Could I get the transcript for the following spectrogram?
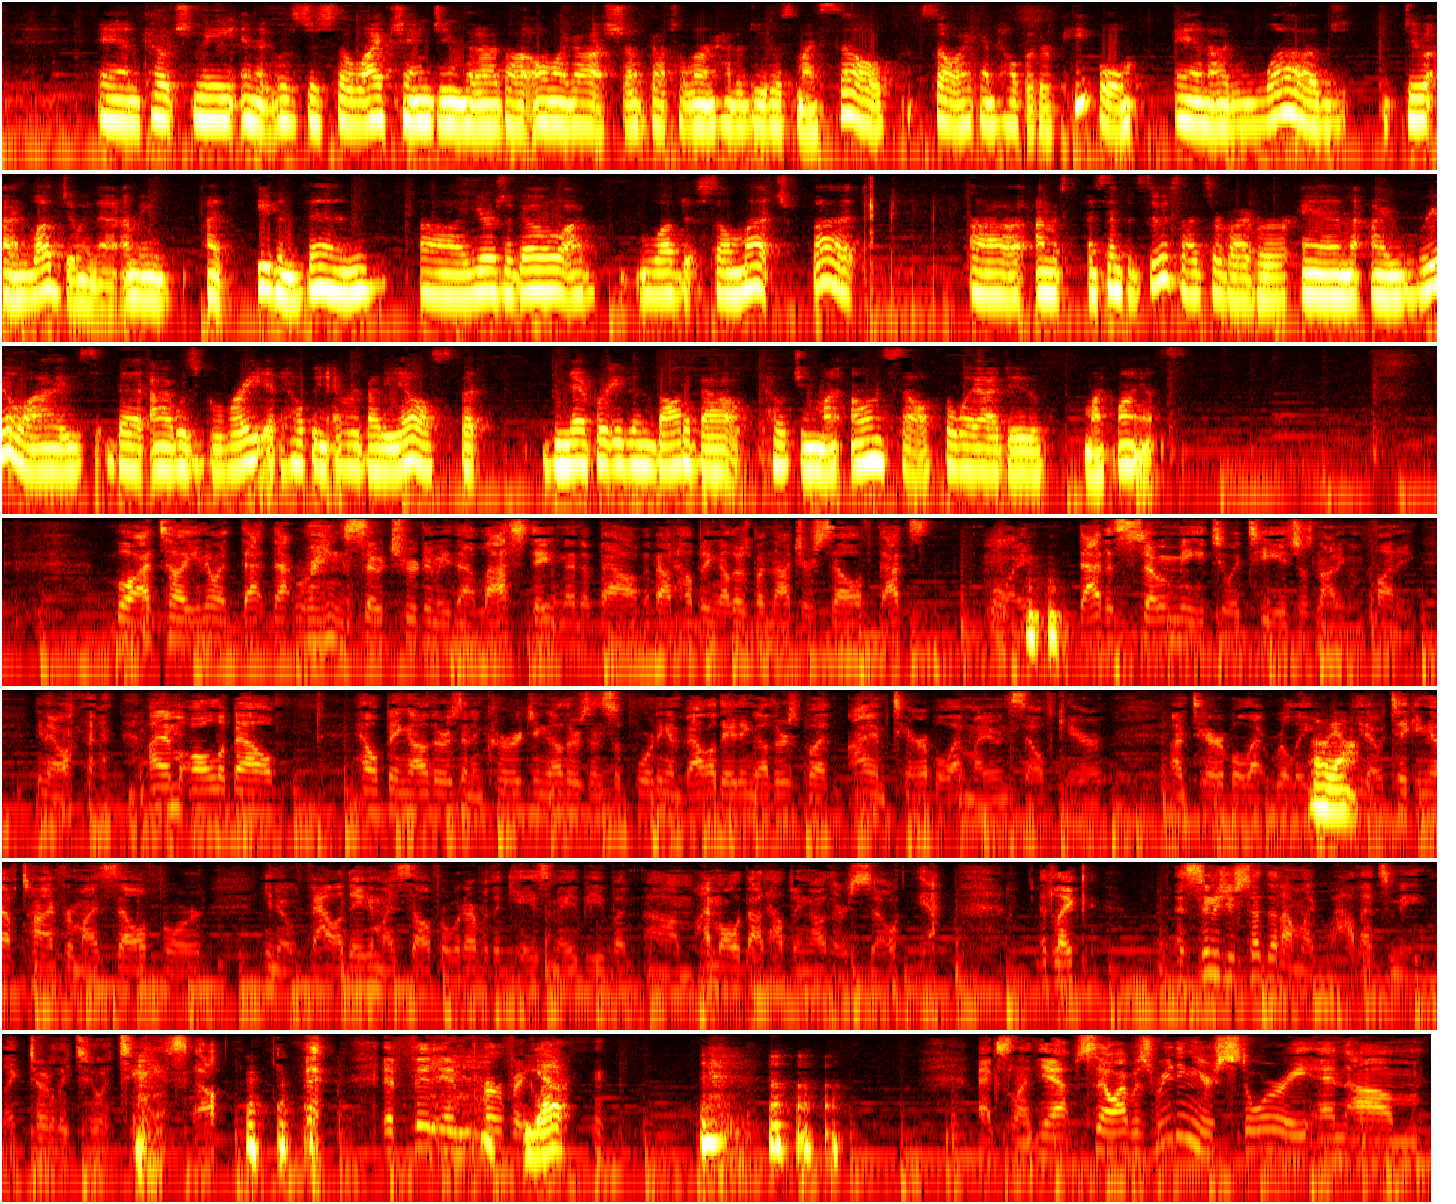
and coached me, and it was just so life changing that I thought, oh my gosh, I've got to learn how to do this myself so I can help other people. And I loved do I love doing that. I mean, I, even then, uh, years ago, I loved it so much, but uh, I'm a attempted suicide survivor, and I realized that I was great at helping everybody else, but never even thought about coaching my own self the way I do my clients. Well, I tell you, you know what that that rings so true to me. That last statement about about helping others but not yourself. That's boy, that is so me to a T. It's just not even funny. You know, I am all about helping others and encouraging others and supporting and validating others, but I am terrible at my own self care. I'm terrible at really, oh, yeah. you know, taking enough time for myself or, you know, validating myself or whatever the case may be. But um, I'm all about helping others. So yeah, it, like as soon as you said that, I'm like, wow, that's me, like totally to a T. So it fit in perfectly. Yep. Excellent. Yeah. So I was reading your story and um,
